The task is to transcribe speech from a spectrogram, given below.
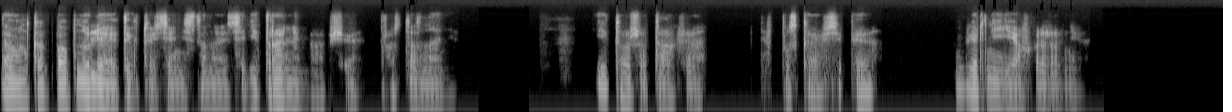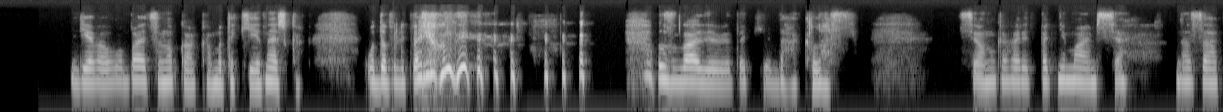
Да, он как бы обнуляет их, то есть они становятся нейтральными вообще, просто знания. И тоже так же впускаю в себя, вернее, я вхожу в нее. Дева улыбается, ну как, а мы такие, знаешь, как удовлетворенные знаниями такие, да, класс. Все, он говорит, поднимаемся назад.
